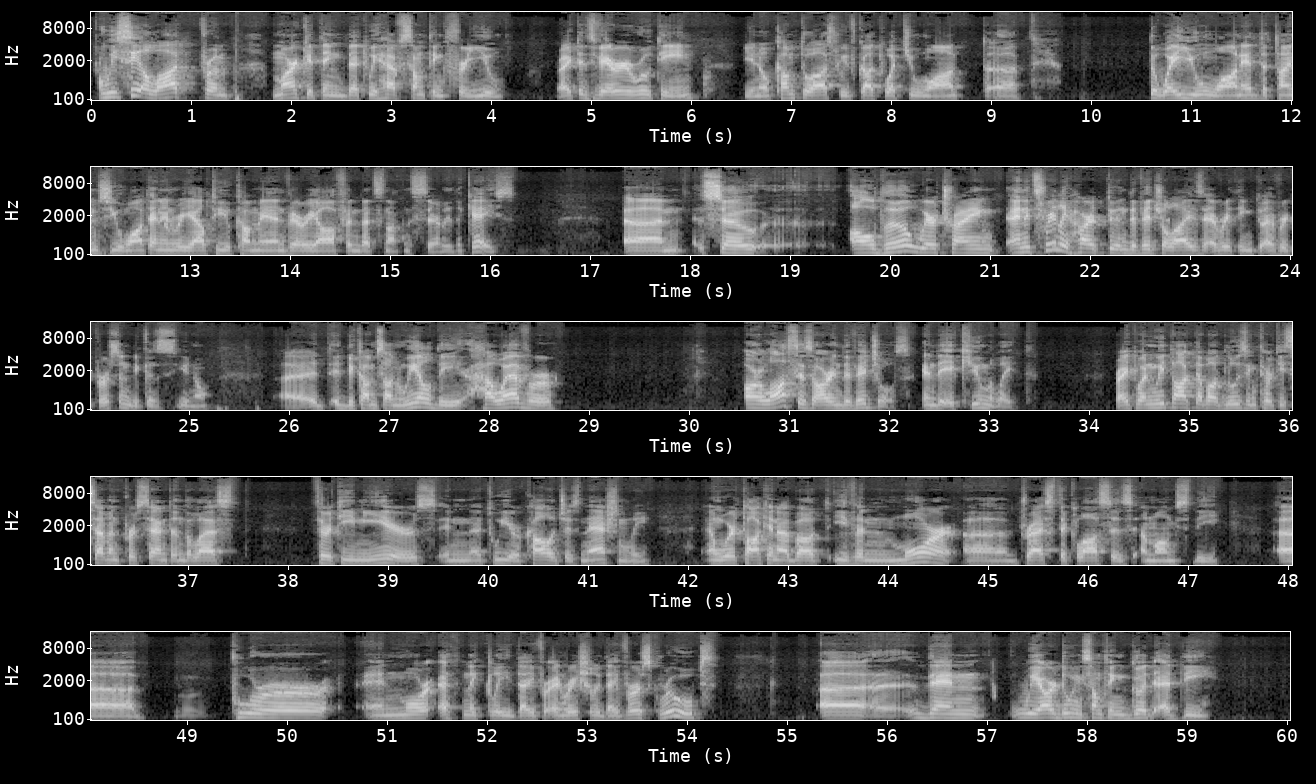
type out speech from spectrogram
we see a lot from marketing that we have something for you, right? It's very routine. You know, come to us, we've got what you want. Uh, the way you want it, the times you want, and in reality, you come in very often. That's not necessarily the case. Um, so, uh, although we're trying, and it's really hard to individualize everything to every person because you know uh, it, it becomes unwieldy. However, our losses are individuals and they accumulate. Right? When we talked about losing 37% in the last 13 years in two year colleges nationally. And we're talking about even more uh, drastic losses amongst the uh, poorer and more ethnically diverse and racially diverse groups. Uh, then we are doing something good at the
